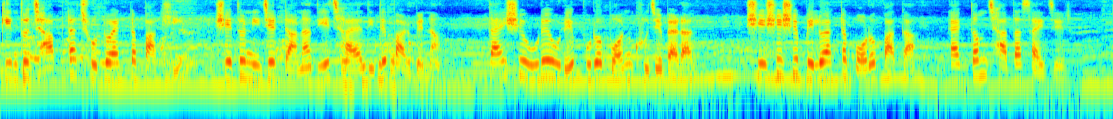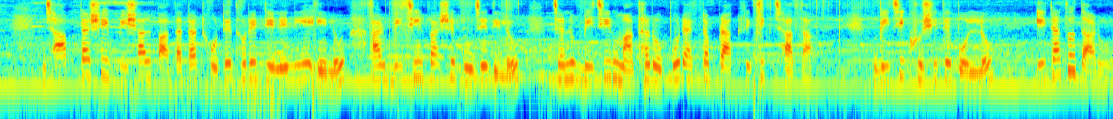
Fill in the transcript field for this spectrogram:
কিন্তু ঝাপটা ছোট একটা পাখি, সে তো নিজের ডানা দিয়ে ছায়া দিতে পারবে না। তাই সে উড়ে উড়ে পুরো বন খুঁজে বেড়াল। শেষে সে পেল একটা বড় পাতা, একদম ছাতা সাইজের। ঝাপটা সেই বিশাল পাতাটা ঠোঁটে ধরে টেনে নিয়ে এলো আর বিচির পাশে গুঁজে দিল, যেন বিচির মাথার ওপর একটা প্রাকৃতিক ছাতা। বিচি খুশিতে বলল, এটা তো দারুণ,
